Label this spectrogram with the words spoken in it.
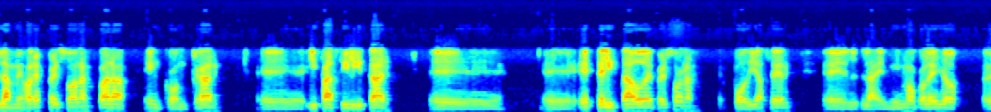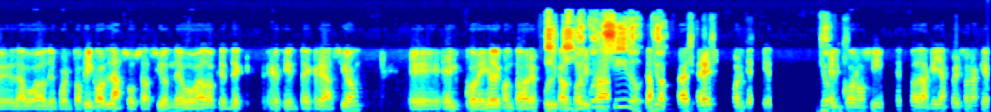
las mejores personas para encontrar eh, y facilitar eh, eh, este listado de personas podía ser el, el mismo Colegio de Abogados de Puerto Rico, la Asociación de Abogados que es de reciente creación, el Colegio de Contadores Públicos Autorizados, porque el conocimiento de aquellas personas que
